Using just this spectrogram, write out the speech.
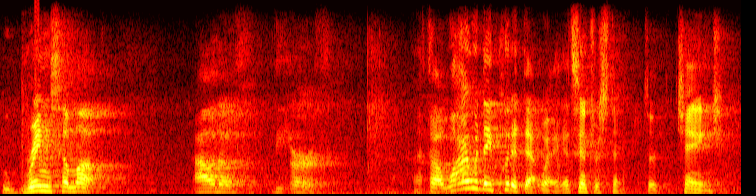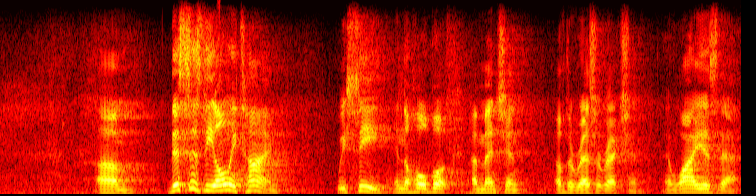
who brings him up out of the earth. I thought, why would they put it that way? It's interesting to change. Um, this is the only time we see in the whole book a mention of the resurrection. And why is that?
